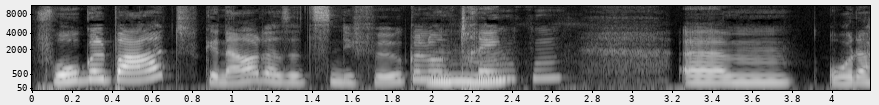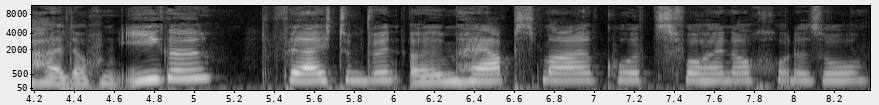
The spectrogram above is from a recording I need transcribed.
Vogelbad, genau, da sitzen die Vögel und Mhm. trinken. Ähm, oder halt auch ein Igel, vielleicht im, Win äh, im Herbst mal kurz vorher noch oder so.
